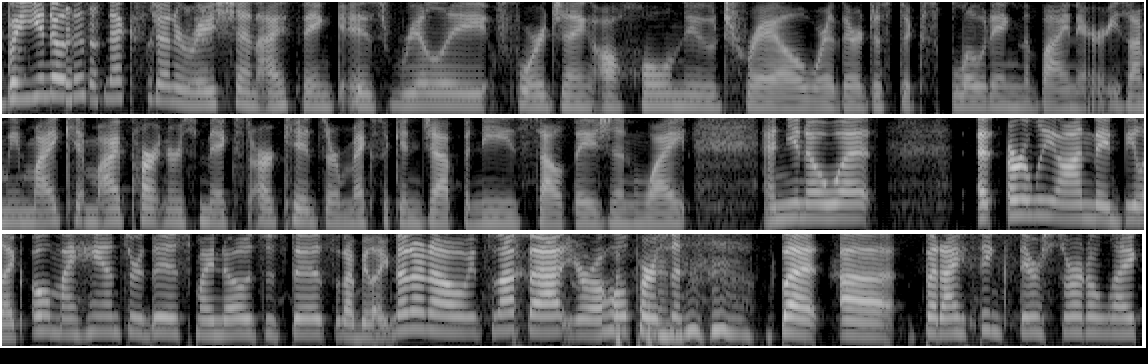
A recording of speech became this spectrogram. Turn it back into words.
But you know, this next generation, I think, is really forging a whole new trail where they're just exploding the binaries. I mean, my kid, my partner's mixed. Our kids are Mexican, Japanese, South Asian, white, and you know what? early on they'd be like oh my hands are this my nose is this and i'd be like no no no it's not that you're a whole person but uh but i think they're sort of like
